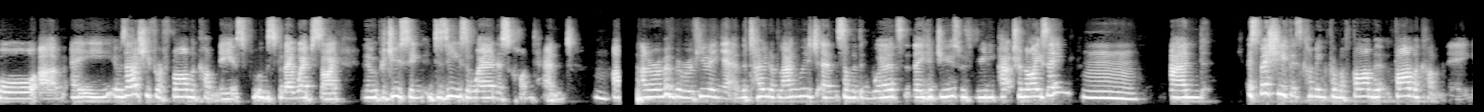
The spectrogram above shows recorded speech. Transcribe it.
for um, a it was actually for a pharma company. It was for their website. They were producing disease awareness content. Mm. um, and i remember reviewing it and the tone of language and some of the words that they had used was really patronizing. Mm. and especially if it's coming from a pharma pharma company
